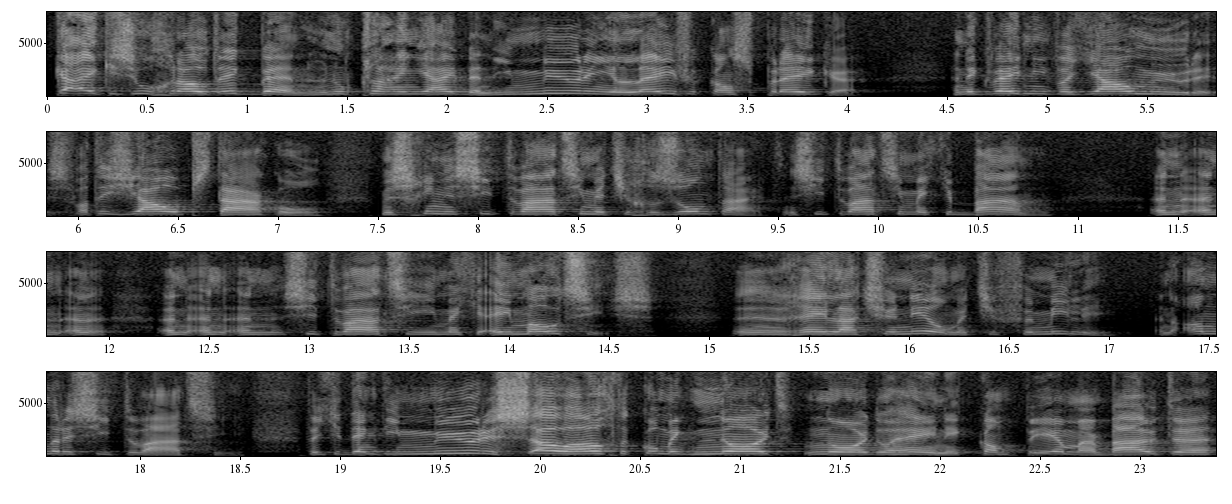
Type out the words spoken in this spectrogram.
Kijk eens hoe groot ik ben en hoe klein jij bent. Die muur in je leven kan spreken. En ik weet niet wat jouw muur is. Wat is jouw obstakel? Misschien een situatie met je gezondheid. Een situatie met je baan. Een, een, een, een, een, situatie met je emoties. Een relationeel met je familie. Een andere situatie. Dat je denkt, die muur is zo hoog, daar kom ik nooit, nooit doorheen. Ik kampeer maar buiten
